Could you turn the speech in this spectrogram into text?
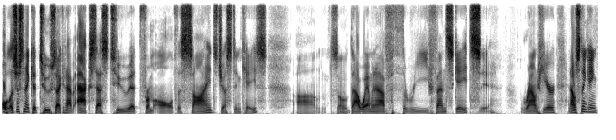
Oh, let's just make it two so I could have access to it from all of the sides, just in case. Um, so that way I'm going to have three fence gates. Eh, around here. And I was thinking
